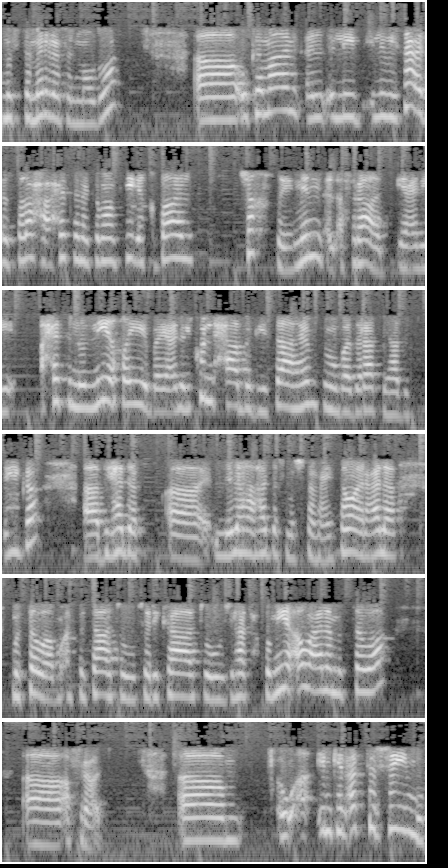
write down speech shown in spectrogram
مستمرة في الموضوع. آه وكمان اللي اللي بيساعد الصراحة أحس انه كمان في إقبال شخصي من الأفراد يعني أحس إنه النية طيبة يعني الكل حابب يساهم في مبادرات بهذه الطريقة آه بهدف آه اللي لها هدف مجتمعي سواء على مستوى مؤسسات وشركات وجهات حكومية أو على مستوى آه أفراد. يمكن أكثر شيء مو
